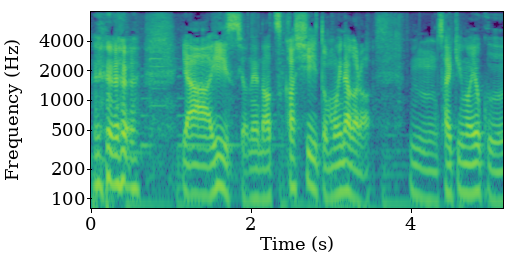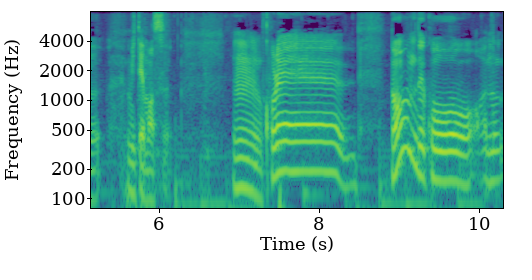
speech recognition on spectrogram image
いやーいいっすよね。懐かしいと思いながら、うん、最近はよく見てます。うん、これ、なんでこう、あの、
